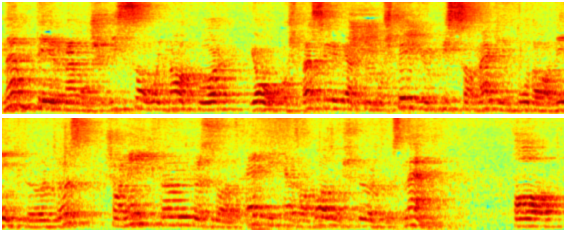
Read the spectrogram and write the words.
nem térne most vissza, hogy na akkor jó, most beszélgetünk, most térjünk vissza megint oda a négy földhöz, és a négy föld közül az egyikhez, a gazos földhöz. Nem. Ha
